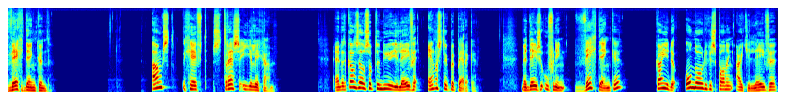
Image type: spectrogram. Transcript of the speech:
Wegdenken. Angst geeft stress in je lichaam. En het kan zelfs op den duur je leven ernstig beperken. Met deze oefening wegdenken kan je de onnodige spanning uit je leven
